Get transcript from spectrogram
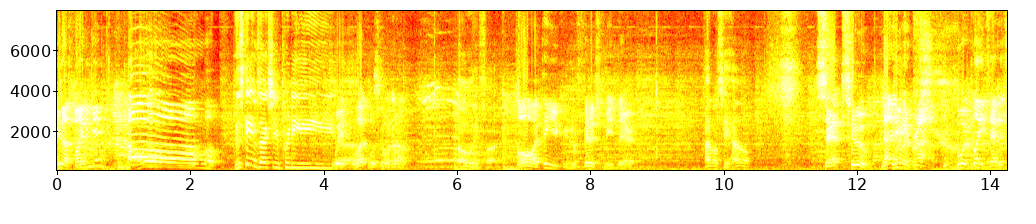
in a fighting game? Oh! This game's actually pretty. Wait, uh, what? What's going on? Holy fuck! Oh, I think you can finish me there. I don't see how. Set two. Not even a round. We're playing tennis.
